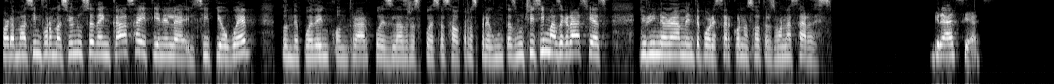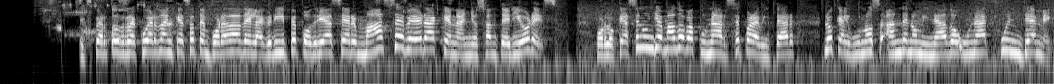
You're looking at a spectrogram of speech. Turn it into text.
Para más información, usted en casa y tiene el sitio web donde puede encontrar pues las respuestas a otras preguntas. Muchísimas gracias, Yurina, nuevamente por estar con nosotros. Buenas tardes. Gracias. Expertos recuerdan que esa temporada de la gripe podría ser más severa que en años anteriores, por lo que hacen un llamado a vacunarse para evitar lo que algunos han denominado una twindemic,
